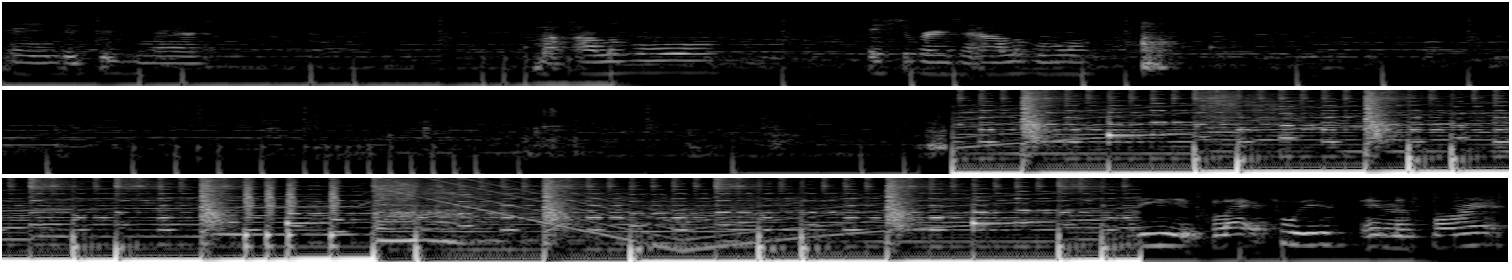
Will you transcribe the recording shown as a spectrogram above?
And this is my my olive oil, extra virgin olive oil. Front.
